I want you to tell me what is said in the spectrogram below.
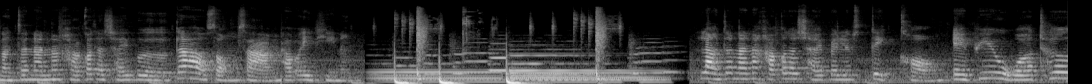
หลังจากนั้นนะคะก็จะใช้เบอร์ 923ทับอีกทีหนึ่ง หลังจากนั้นนะคะก็จะใช้เป็นลิปสติกของ April Water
